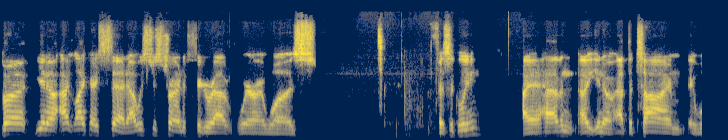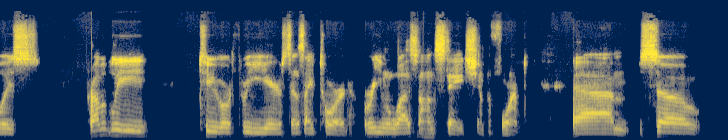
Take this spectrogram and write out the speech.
but you know i like i said i was just trying to figure out where i was physically i haven't I, you know at the time it was probably two or three years since i toured or even was on stage and performed um, so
